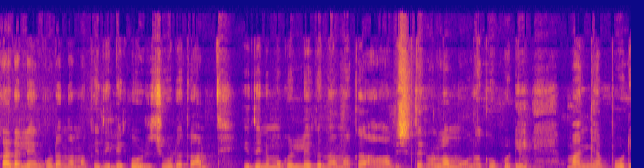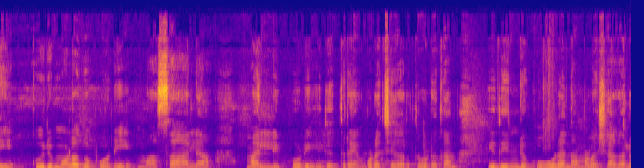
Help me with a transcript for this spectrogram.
കടലയും കൂടെ നമുക്ക് ഇതിലേക്ക് ഒഴിച്ചു കൊടുക്കാം. ഇതിന് മുകളിലേക്ക് നമുക്ക് ആവശ്യത്തിനുള്ള മുളക് പൊടി മഞ്ഞൾപ്പൊടി കുരുമുളക് പൊടി മസാല മല്ലിപ്പൊടി ഇത് ഇത്രയും കൂടെ ചേർത്ത് കൊടുക്കാം. ഇതിന്റെ കൂടെ നമ്മൾ ശകല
